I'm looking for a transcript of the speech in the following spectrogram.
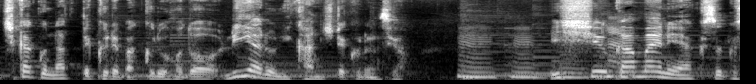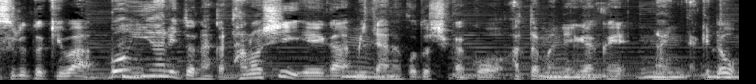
近くなってくれば来るほどリアルに感じてくるんですよ。うん。一週間前の約束するときは、ぼんやりとなんか楽しい映画みたいなことしかこう頭に描けないんだけど、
